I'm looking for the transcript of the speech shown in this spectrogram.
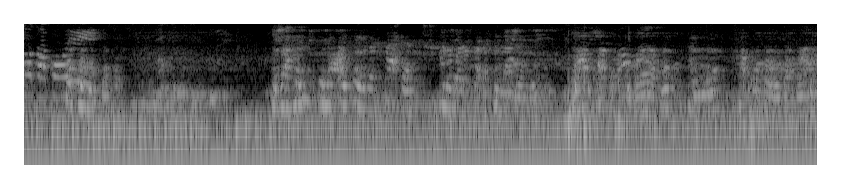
mo pa eh. Dahil sinakay kayo ng tao, ano man ang kakasilayan din. Dapat ako kayo sa otoridad natin,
